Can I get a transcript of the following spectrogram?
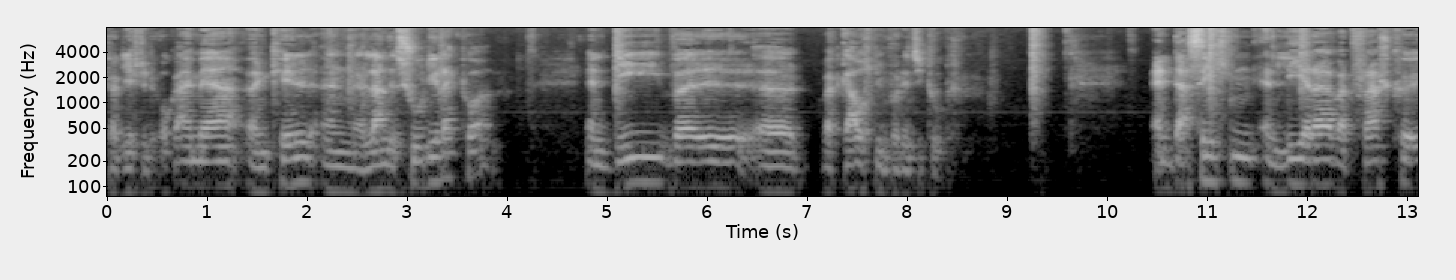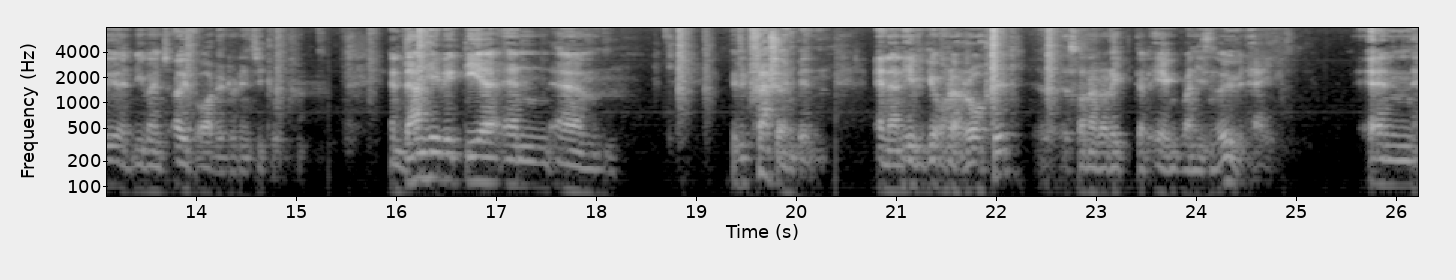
dat jevet ook einmal, een Kill, een Landesschuldirektor. En die wil uh, wat gaus doen voor het instituut. En dat zichten een leraar wat frasch kun en die wens uitordnen door het instituut. En dan heb ik die een, um, heb ik frasch einbinden. En dan heb ik je onderrochtet, sondern dat ik dat irgendwann diesen övet heb. En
